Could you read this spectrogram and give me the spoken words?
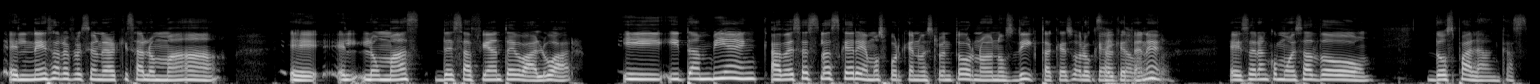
en esa reflexión era quizá lo más, eh, lo más desafiante evaluar y, también a veces las queremos porque nuestro entorno nos dicta que eso es lo que hay que tener. Esas eran como esas dos palancas.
